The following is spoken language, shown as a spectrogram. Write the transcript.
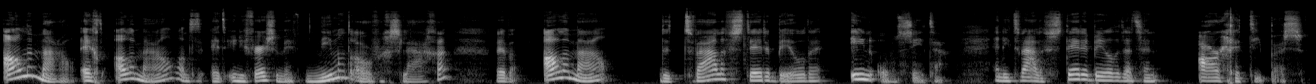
allemaal, echt allemaal, want het universum heeft niemand overgeslagen. We hebben allemaal de twaalf sterrenbeelden in ons zitten. En die twaalf sterrenbeelden, dat zijn archetypes.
